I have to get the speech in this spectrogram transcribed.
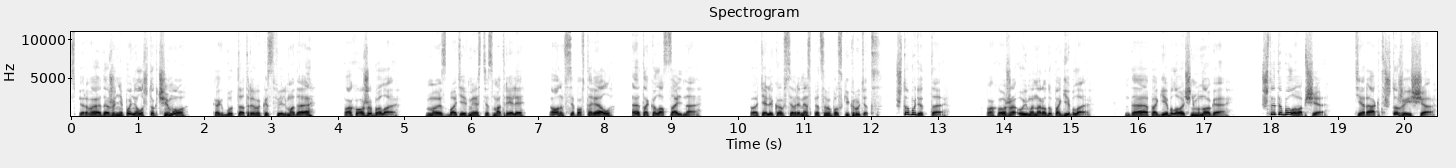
Сперва я даже не понял, что к чему. Как будто отрывок из фильма, да? Похоже было. Мы с батей вместе смотрели, он все повторял «Это колоссально!». По телеку все время спецвыпуски крутят. Что будет-то? Похоже, уйма народу погибло. Да, погибло очень много. Что это было вообще? Теракт, что же еще?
